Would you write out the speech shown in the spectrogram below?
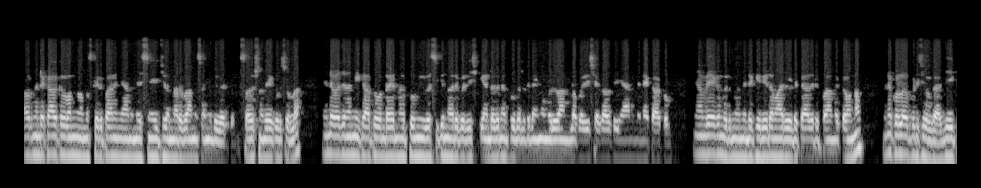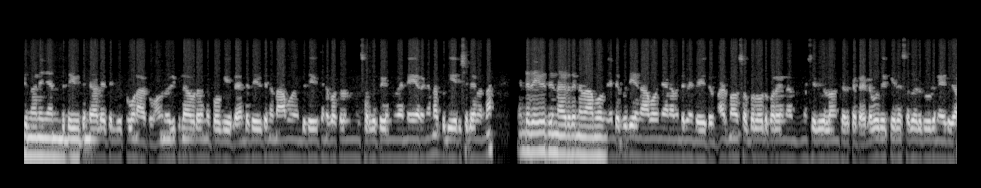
അവർ നിന്റെ കാൽക്കൽ വന്ന് നമസ്കരിപ്പാനും ഞാൻ നിന്നെ സ്നേഹിച്ചു എന്ന് അറിവാണ് സംഗതി വരുത്തും. സഹിഷ്ണുതയെക്കുറിച്ചുള്ള എന്റെ വചനം നീ കാത്തുകൊണ്ടായിരുന്നു ഭൂമി വസിക്കുന്നവരെ പരീക്ഷിക്കേണ്ടതിന് പുതലത്തിലെങ്ങും വരുവാനുള്ള പരീക്ഷാകാലത്ത് ഞാൻ നിന്നെ കാക്കും. ഞാൻ വേഗം വരുന്നു നിന്റെ കിരീടമാരും എടുക്കാതിരിപ്പാൻ നിൽക്കവണ്ണം നിനക്കുള്ളത് പിടിച്ചു കൊടുക്കുക ജയിക്കുന്നവനെ ഞാൻ എന്റെ ദൈവത്തിന്റെ ആലയത്തിൽ വിഭവനാക്കും അവൻ ഒരിക്കലും അവിടെ നിന്ന് പോകുകയില്ല. എന്റെ ദൈവത്തിന്റെ നാമവും എന്റെ ദൈവത്തിന്റെ പക്കൽ നിന്ന് സ്വർഗത്തിൽ നിന്ന് തന്നെ ഇറങ്ങുന്ന പുതിയ എരിശിലേം എന്ന എന്റെ ദൈവത്തിന്റെ നഗരത്തിന്റെ നാമവും എന്റെ പുതിയ നാമവും ഞാൻ അവന്റെ മേൽ എഴുതും. ആത്മാവ് സഭകളോട് പറയുന്ന ശരിയുള്ളവൻ കേൾക്കട്ടെ. ലഘുദിക്കയിലെ സഭയുടെ ദൂതനെ എഴുതുക.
